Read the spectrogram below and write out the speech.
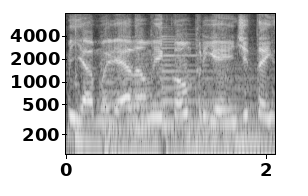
Minha mulher não me compreende, tem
